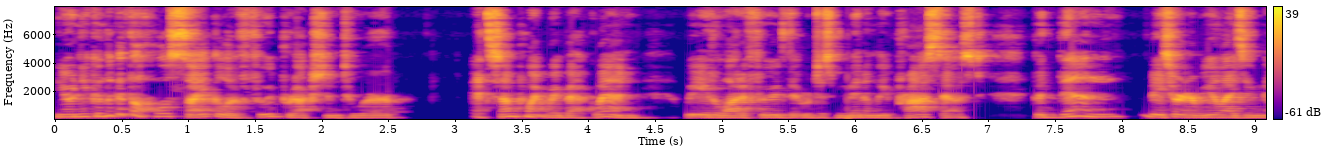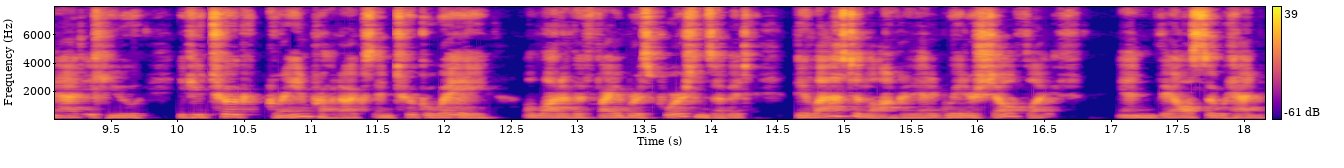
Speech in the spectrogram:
You know, and you can look at the whole cycle of food production to where at some point way back when we ate a lot of foods that were just minimally processed. But then they started realizing that if you if you took grain products and took away a lot of the fibrous portions of it, they lasted longer. They had a greater shelf life, and they also had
